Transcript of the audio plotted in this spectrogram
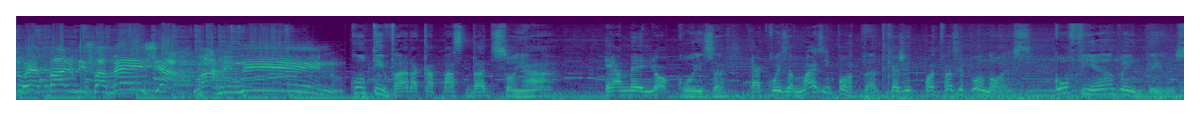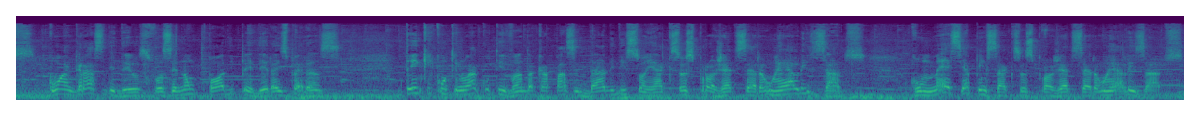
do retalho de sabência. Mas menino! Cultivar a capacidade de sonhar é a melhor coisa, é a coisa mais importante que a gente pode fazer por nós. Confiando em Deus, com a graça de Deus, você não pode perder a esperança. Tem que continuar cultivando a capacidade de sonhar que seus projetos serão realizados. Comece a pensar que seus projetos serão realizados.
